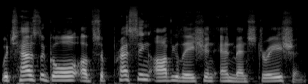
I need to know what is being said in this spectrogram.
which has the goal of suppressing ovulation and menstruation.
